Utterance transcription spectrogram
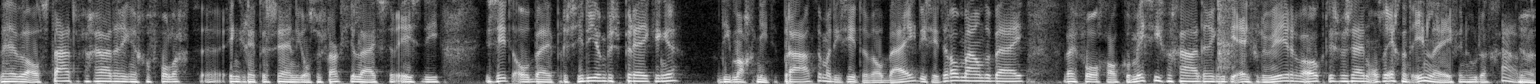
We hebben al statenvergaderingen gevolgd. Eh, Ingrid Tessen, die onze fractieleidster is, die zit al bij presidiumbesprekingen. Die mag niet praten, maar die zit er wel bij. Die zit er al maanden bij. Wij volgen al commissievergaderingen, die evalueren we ook. Dus we zijn ons echt aan het inleven in hoe dat gaat. Ja.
